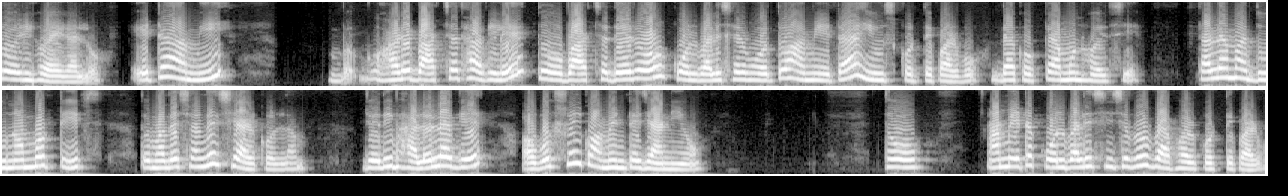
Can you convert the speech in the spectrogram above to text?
তৈরি হয়ে গেল। এটা আমি ঘরে বাচ্চা থাকলে তো বাচ্চাদেরও কোল বালিশের মতো আমি এটা ইউজ করতে পারব। দেখো কেমন হয়েছে। তাহলে আমার দু নম্বর টিপস তোমাদের সঙ্গে শেয়ার করলাম। যদি ভালো লাগে, অবশ্যই কমেন্টে জানিও। তো, আমি এটা কোলবালিশ হিসেবেও ব্যবহার করতে পারব,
